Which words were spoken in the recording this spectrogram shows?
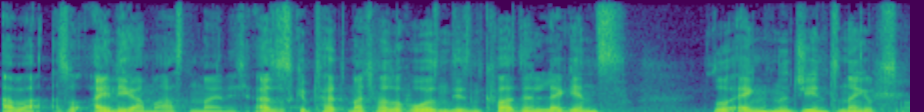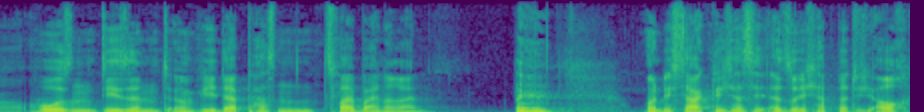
aber so einigermaßen meine ich. Also es gibt halt manchmal so Hosen, die sind quasi eine Leggings, so eng eine Jeans und dann gibt es Hosen, die sind irgendwie, da passen zwei Beine rein. und ich sage nicht, dass ich, also ich habe natürlich auch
